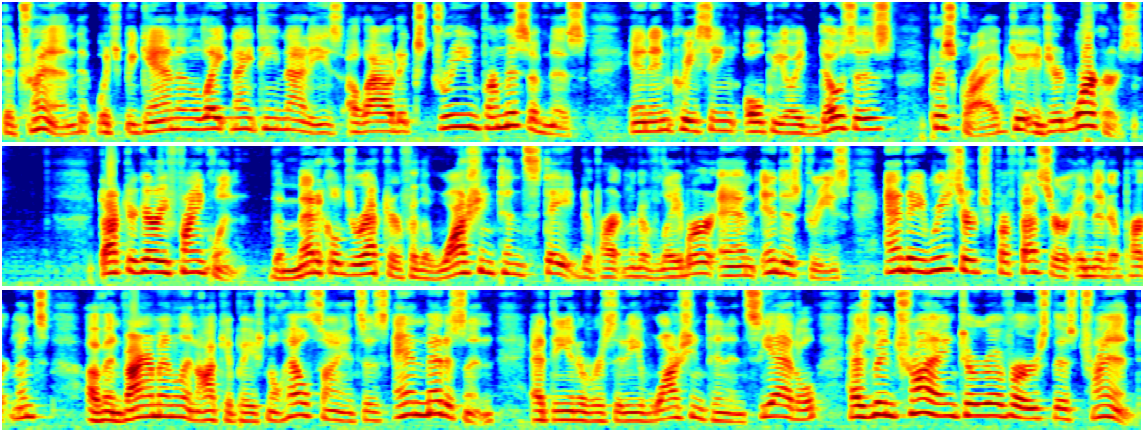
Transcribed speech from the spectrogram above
The trend, which began in the late 1990s, allowed extreme permissiveness in increasing opioid doses prescribed to injured workers. Dr. Gary Franklin, the medical director for the Washington State Department of Labor and Industries, and a research professor in the departments of Environmental and Occupational Health Sciences and Medicine at the University of Washington in Seattle, has been trying to reverse this trend.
